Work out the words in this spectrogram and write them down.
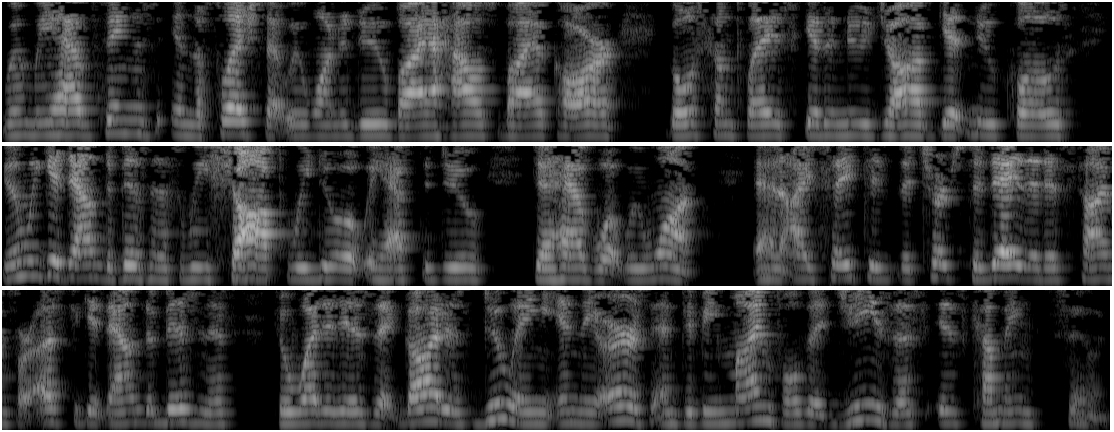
When we have things in the flesh that we want to do, buy a house, buy a car, go someplace, get a new job, get new clothes, then we get down to business, we shop, we do what we have to do to have what we want. And I say to the church today that it's time for us to get down to business to what it is that God is doing in the earth and to be mindful that Jesus is coming soon.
